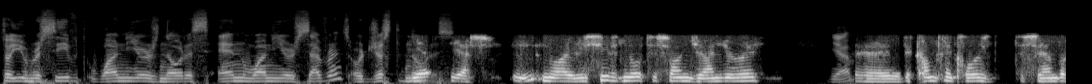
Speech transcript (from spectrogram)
So you received one year's notice and one year's severance, or just notice? yes. N- No, I received notice on January. Yeah. Uh, the company closed December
